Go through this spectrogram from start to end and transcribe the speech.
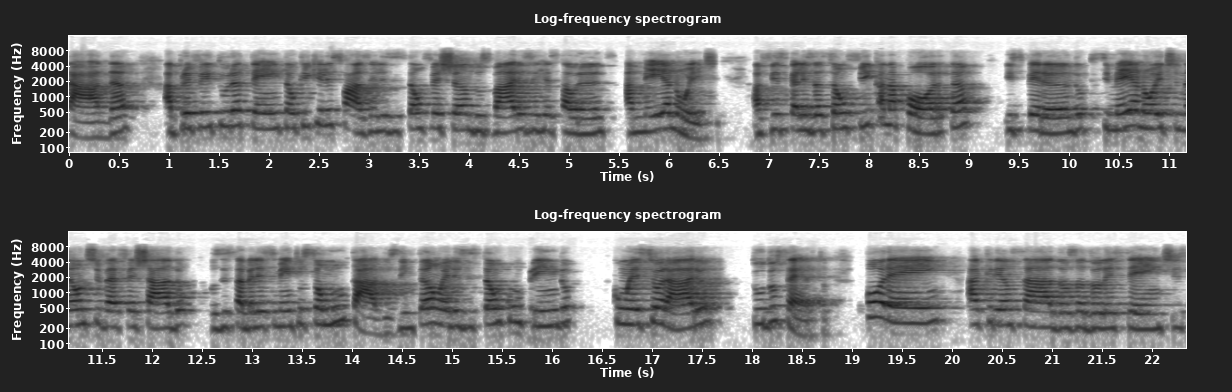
A prefeitura tenta, o que, que eles fazem? Eles estão fechando os bares e restaurantes à meia-noite. A fiscalização fica na porta, esperando. Se meia-noite não tiver fechado, os estabelecimentos são multados. Então, eles estão cumprindo com esse horário, tudo certo. Porém, a criançada, os adolescentes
